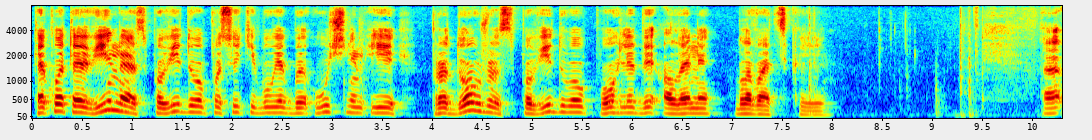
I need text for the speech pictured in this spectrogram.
Так от він сповідував, по суті, був якби учнем і продовжував сповідував погляди Олени Блаватської. Е,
